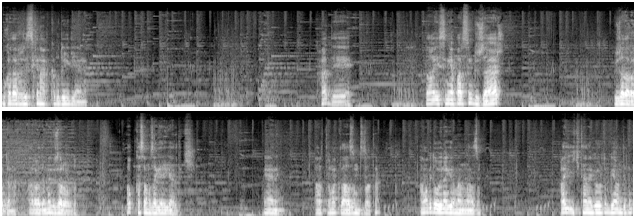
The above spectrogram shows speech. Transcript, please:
Bu kadar riskin hakkı bu değil yani. Hadi. Daha iyisini yaparsın güzel. Güzel ara ödeme. Ara ödeme güzel oldu. Hop kasamıza geri geldik. Yani arttırmak lazımdı zaten. Ama bir de oyuna girmen lazım. Ay iki tane gördüm bir an dedim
